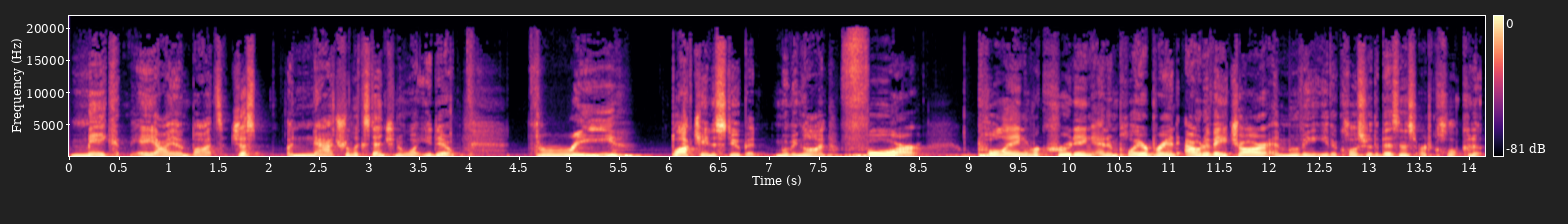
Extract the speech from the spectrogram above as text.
make AI and bots just a natural extension of what you do. Three, blockchain is stupid. Moving on. Four, pulling recruiting and employer brand out of HR and moving it either closer to the business or to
